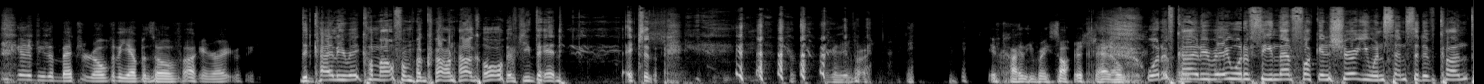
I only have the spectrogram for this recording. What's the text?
she's gonna be the metronome for the episode. Fucking right. Did Kylie Rae come out from her groundhog hole? If she did, it should, if Kylie Rae saw her shadow, what if Kylie Rae would have seen that fucking shirt? You insensitive cunt.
